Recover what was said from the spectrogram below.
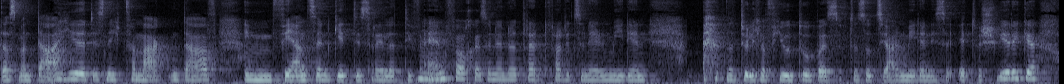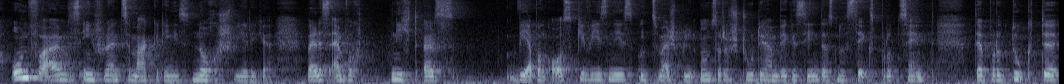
dass man da hier das nicht vermarkten darf. Im Fernsehen geht das relativ mhm. einfach, also in den traditionellen Medien. Natürlich auf YouTube als auf den sozialen Medien ist es etwas schwieriger und vor allem das Influencer-Marketing ist noch schwieriger, weil es einfach nicht als Werbung ausgewiesen ist. Und zum Beispiel in unserer Studie haben wir gesehen, dass nur 6% der Produkte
